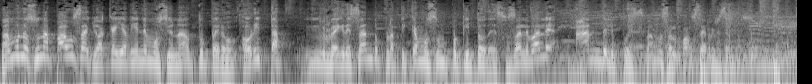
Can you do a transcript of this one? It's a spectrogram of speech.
Vámonos una pausa. Yo acá ya bien emocionado tú, pero ahorita regresando platicamos un poquito de eso. ¿Sale? ¿Vale? Ándele pues. Vamos a la pausa y regresamos.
